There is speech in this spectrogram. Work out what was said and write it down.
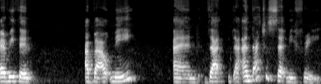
everything about me, and that, that and that just set me free.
